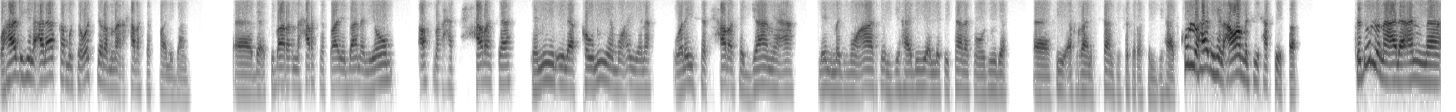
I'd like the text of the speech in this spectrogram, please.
وهذه العلاقة متوترة مع حركة طالبان. آه، باعتبار أن حركة طالبان اليوم أصبحت حركة تميل إلى قومية معينة وليست حركة جامعة للمجموعات الجهادية التي كانت موجودة آه، في أفغانستان في فترة الجهاد، كل هذه العوامل في الحقيقة تدلنا على أن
